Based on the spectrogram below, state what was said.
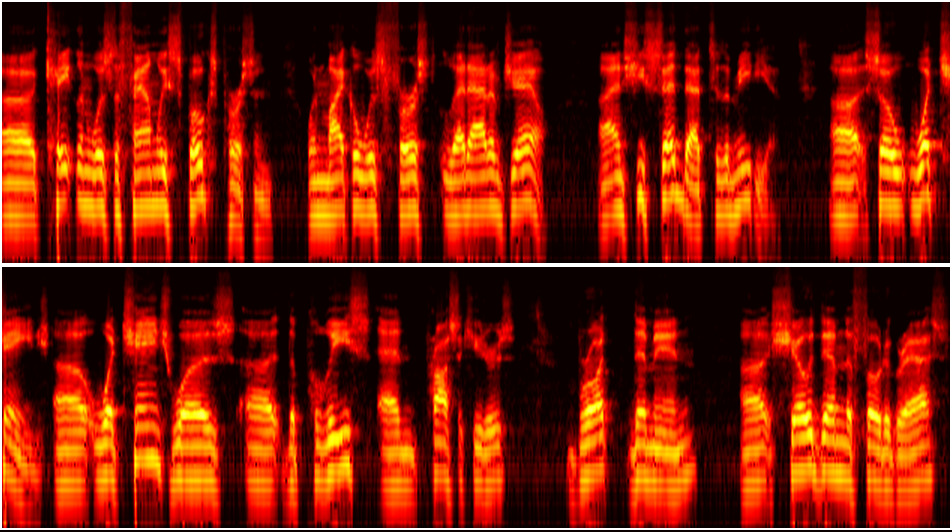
uh, Caitlin was the family spokesperson when Michael was first let out of jail. Uh, and she said that to the media. Uh, so, what changed? Uh, what changed was uh, the police and prosecutors brought them in, uh, showed them the photographs,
